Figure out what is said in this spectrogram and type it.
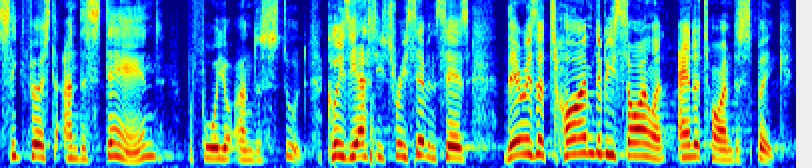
Seek first to understand before you're understood. Ecclesiastes 3 7 says, There is a time to be silent and a time to speak.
